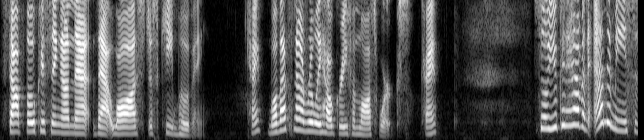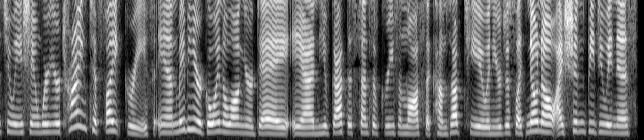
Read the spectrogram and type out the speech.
Stop focusing on that that loss, just keep moving. Okay? Well, that's not really how grief and loss works, okay? So you can have an enemy situation where you're trying to fight grief and maybe you're going along your day and you've got this sense of grief and loss that comes up to you and you're just like, "No, no, I shouldn't be doing this."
